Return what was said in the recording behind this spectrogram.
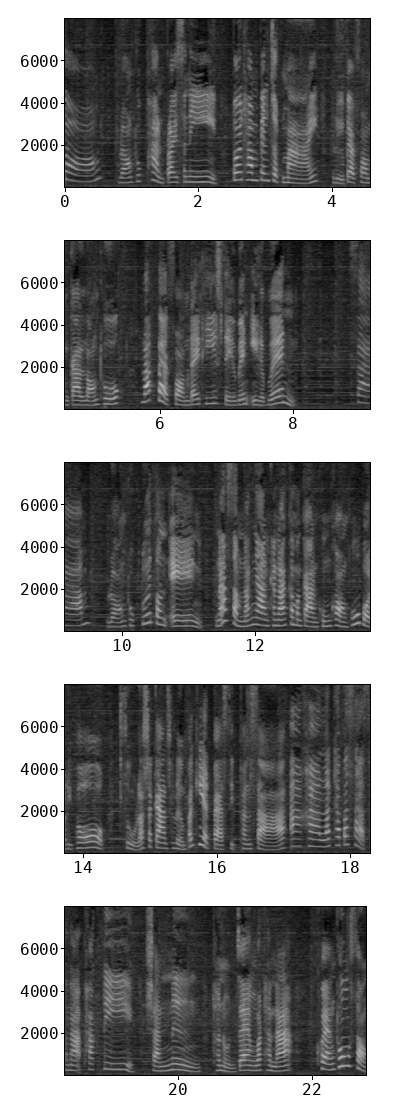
2. ร้องทุกข์ผ่านไปรษณีย์ โดยทำเป็นจดหมาย หรือแบบฟอร์มการร้องทุกข์ รับแบบฟอร์มได้ที่7 e เ e ่ e อ 3. ร้องทุกข์ด้วยตนเอง ณ สำนักงานคณะกรรมการคุ้มครองผู้บริโภค สู่ราชการเฉลิมพระเกียรติ 80 พรรษา อาคารรัฐประศาสนพักดี ชั้น 1 ถนนแจ้งวัฒนะ แขวงทุ่งสอง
